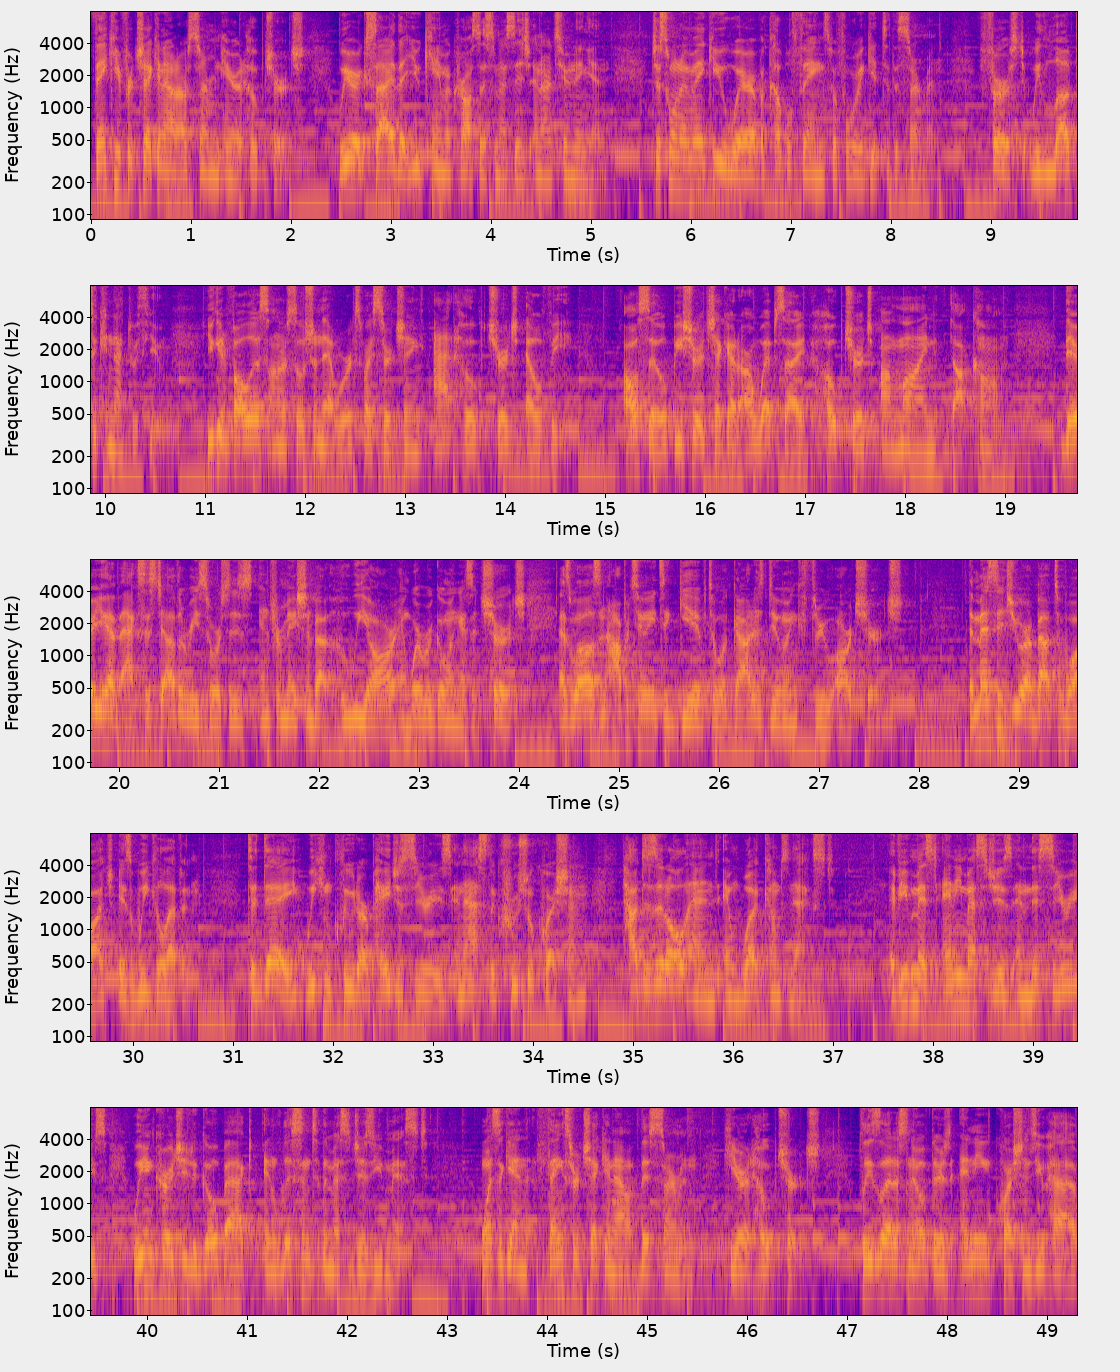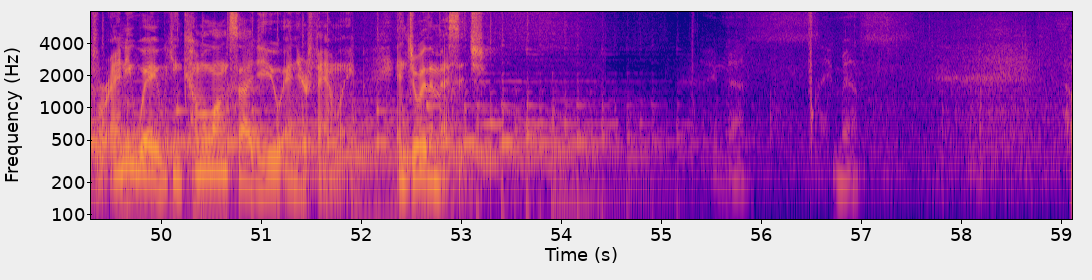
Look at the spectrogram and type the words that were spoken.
Thank you for checking out our sermon here at Hope Church. We are excited that you came across this message and are tuning in. Just want to make you aware of a couple things before we get to the sermon. First, we'd love to connect with you. You can follow us on our social networks by searching at Hope Church LV. Also, be sure to check out our website, hopechurchonline.com. There you have access to other resources, information about who we are and where we're going as a church, as well as an opportunity to give to what God is doing through our church. The message you are about to watch is week 11. Today, we conclude our Pages series and ask the crucial question how does it all end and what comes next? If you've missed any messages in this series, we encourage you to go back and listen to the messages you've missed. Once again, thanks for checking out this sermon here at Hope Church. Please let us know if there's any questions you have or any way we can come alongside you and your family. Enjoy the message.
